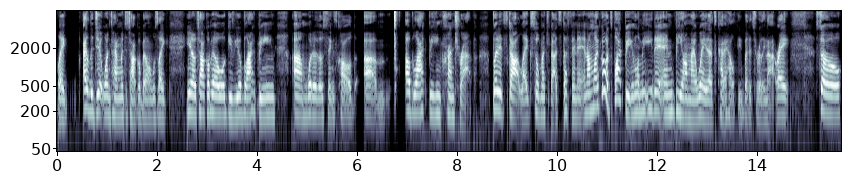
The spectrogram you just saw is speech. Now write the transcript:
like I legit one time went to Taco Bell and was like, you know, Taco Bell will give you a black bean. Um, what are those things called? Um, a black bean crunch wrap, but it's got like so much bad stuff in it. And I'm like, oh, it's black bean. Let me eat it and be on my way. That's kind of healthy, but it's really not, right? So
